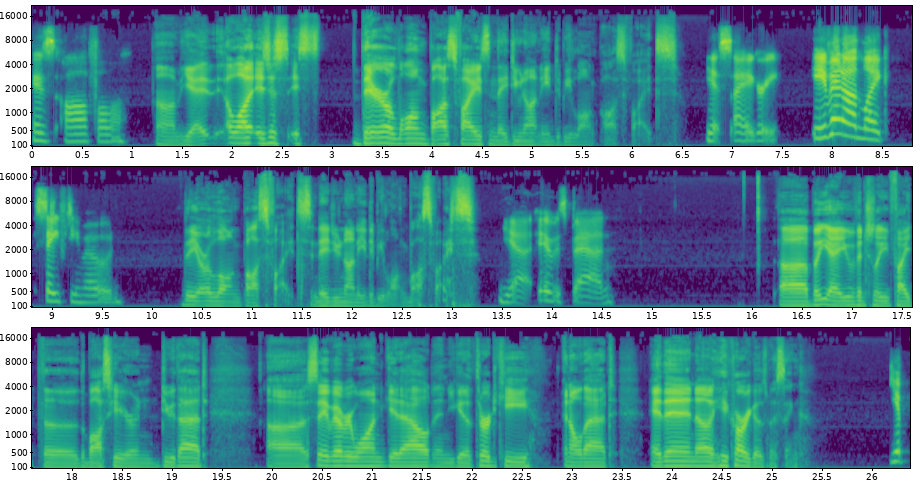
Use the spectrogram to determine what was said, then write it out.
is awful. Um, yeah, a lot. It's just it's there are long boss fights, and they do not need to be long boss fights. Yes, I agree. Even on like safety mode. They are long boss fights, and they do not need to be long boss fights. Yeah, it was bad. Uh, but yeah, you eventually fight the the boss here and do that. Uh, save everyone, get out, and you get a third key and all that. And then uh, Hikari goes missing. Yep.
